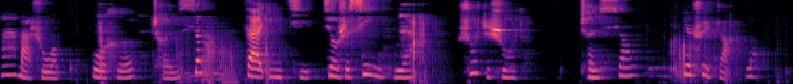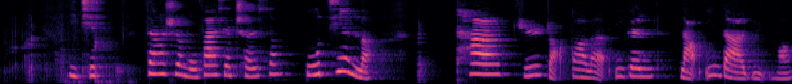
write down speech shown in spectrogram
妈妈说：“我和沉香在一起就是幸福呀。”说着说着，沉香便睡着了。一天，三圣母发现沉香不见了，她。只找到了一根老鹰的羽毛。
